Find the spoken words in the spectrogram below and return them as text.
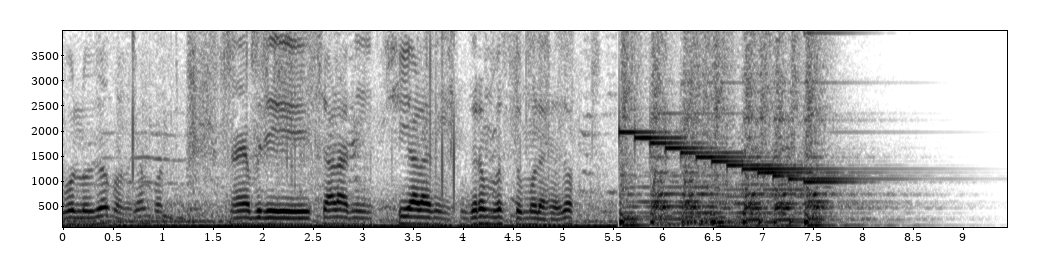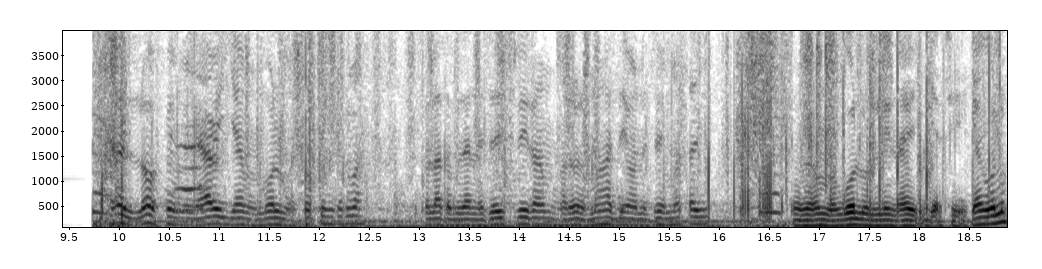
ગોલું જો પણ કેમ પણ. અહીંયા બધી શાળાની શિયાળાની ગરમ વસ્તુ મળે છે જો. હેલો ફેમિલી આવી ગયા અમે મોલમાં શોપિંગ કરવા. પહેલાં તો બધાને જય શ્રી રામ હર હર મહાદેવ અને જય માતાજી. તો અમે ગોલુન લઈને આવી ગયા છીએ. ક્યાં ગોલું?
